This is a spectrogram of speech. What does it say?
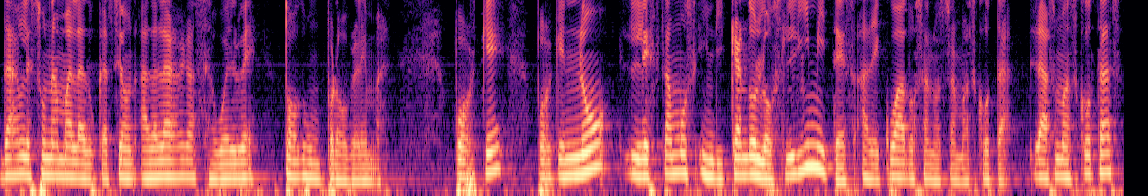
Darles una mala educación a la larga se vuelve todo un problema. ¿Por qué? porque no le estamos indicando los límites adecuados a nuestra mascota. Las mascotas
